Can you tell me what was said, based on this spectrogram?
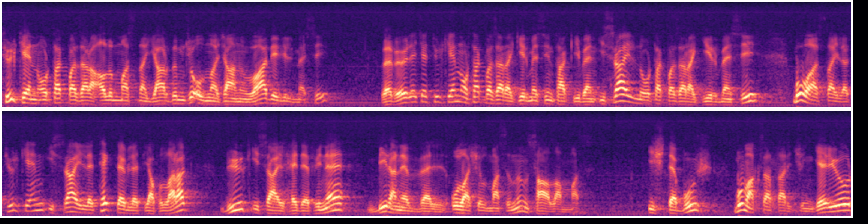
Türkiye'nin ortak pazara alınmasına yardımcı olunacağının vaat edilmesi ve böylece Türkiye'nin ortak pazara girmesini takiben İsrail'in ortak pazara girmesi bu vasıtayla Türkiye'nin İsrail'le tek devlet yapılarak Büyük İsrail hedefine bir an evvel ulaşılmasının sağlanması. İşte Bush bu maksatlar için geliyor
